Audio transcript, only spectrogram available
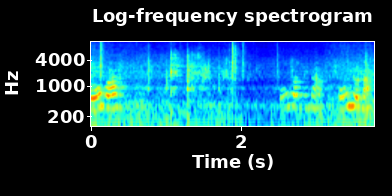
ปูวะปู วะพี่หนักปูอยู่หนัก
